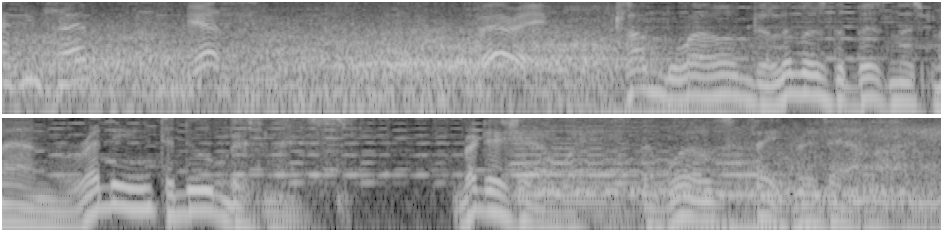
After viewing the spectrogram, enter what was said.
Pleasant trip? Yes. Very. Club World delivers the businessman ready to do business. British Airways, the world's favorite airline.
